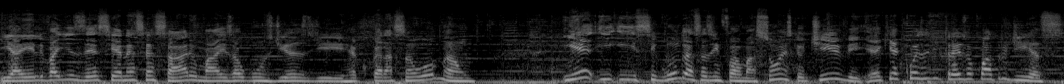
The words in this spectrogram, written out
e aí ele vai dizer se é necessário mais alguns dias de recuperação ou não. E, e- e segundo essas informações que eu tive, é que é coisa de três ou quatro dias.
